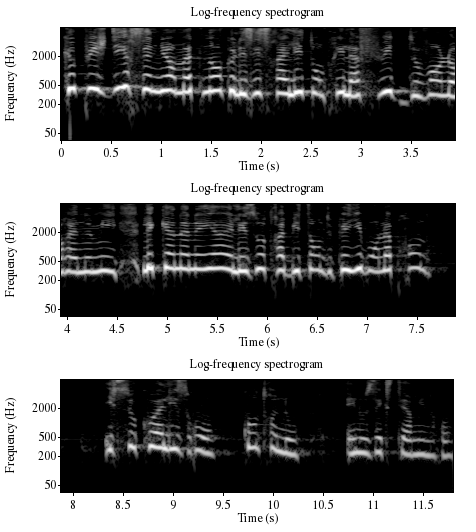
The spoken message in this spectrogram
Que puis-je dire, Seigneur, maintenant que les Israélites ont pris la fuite devant leur ennemi Les Cananéens et les autres habitants du pays vont l'apprendre? Ils se coaliseront contre nous et nous extermineront.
